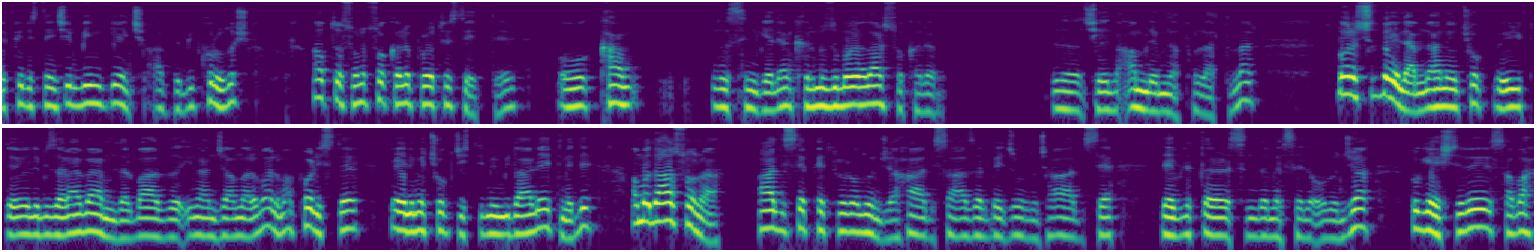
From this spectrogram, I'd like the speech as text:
e, Filistin için Bin Genç adlı bir kuruluş hafta sonu Sokar'ı protesto etti. O kan simgeleyen kırmızı boyalar Sokar'ı e, şeyin amblemine fırlattılar. Barışçıl bir eylemdi. Hani çok büyük de öyle bir zarar vermediler. Bazı inancamlar var ama polis de eyleme çok ciddi bir müdahale etmedi. Ama daha sonra hadise petrol olunca, hadise Azerbaycan olunca, hadise devletler arasında mesele olunca bu gençleri sabah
